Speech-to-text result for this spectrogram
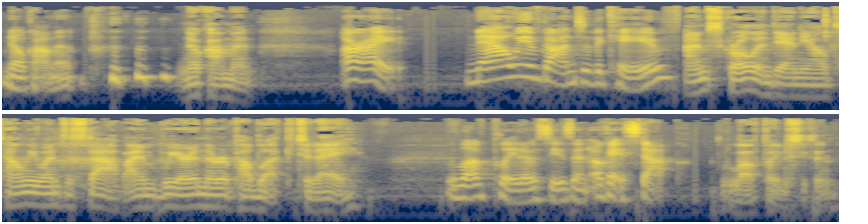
no comment. no comment. All right. Now we have gotten to the cave. I'm scrolling, Danielle. Tell me when to stop. I'm. We are in the Republic today. We love Plato season. Okay, stop. Love Plato season.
